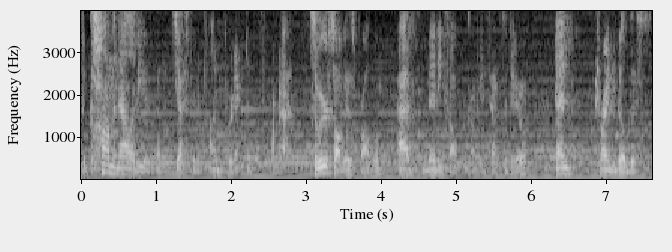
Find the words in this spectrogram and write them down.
The commonality is that it's just in an unpredictable format. So we were solving this problem, as many software companies have to do, and trying to build this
